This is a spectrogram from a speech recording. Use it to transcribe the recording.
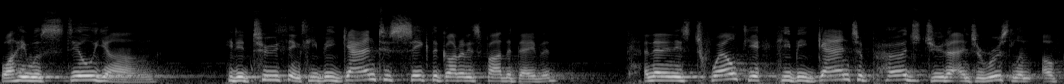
while he was still young, he did two things. He began to seek the God of his father David and then in his 12th year, he began to purge Judah and Jerusalem of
